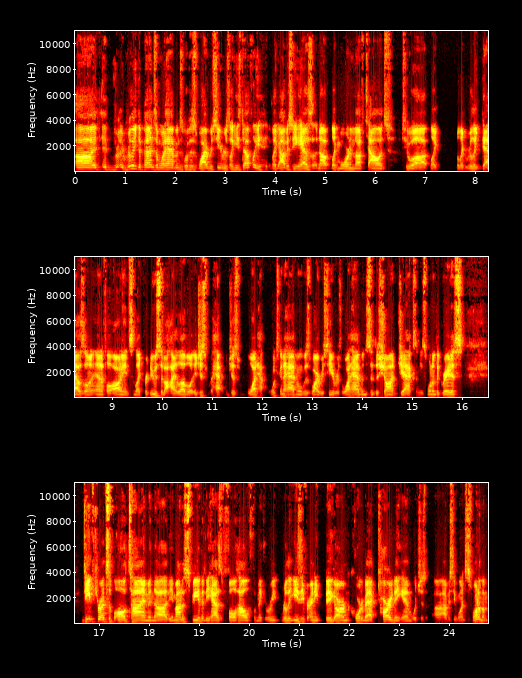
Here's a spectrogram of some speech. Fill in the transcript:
uh, it, it really depends on what happens with his wide receivers. Like he's definitely like obviously he has enough like more than enough talent to uh like like really dazzle an NFL audience and like produce at a high level. It just ha- just what ha- what's going to happen with his wide receivers? What happens to DeSean Jackson? He's one of the greatest deep threats of all time, and uh, the amount of speed that he has at full health will make it re- really easy for any big armed quarterback targeting him, which is uh, obviously Wentz is one of them.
